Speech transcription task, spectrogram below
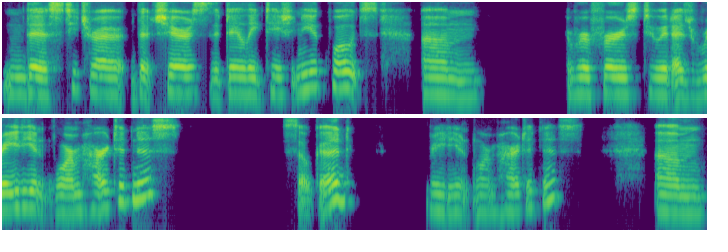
this teacher that shares the daily Tejaniya quotes um, refers to it as radiant warm-heartedness. So good. Radiant warm-heartedness. Um,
